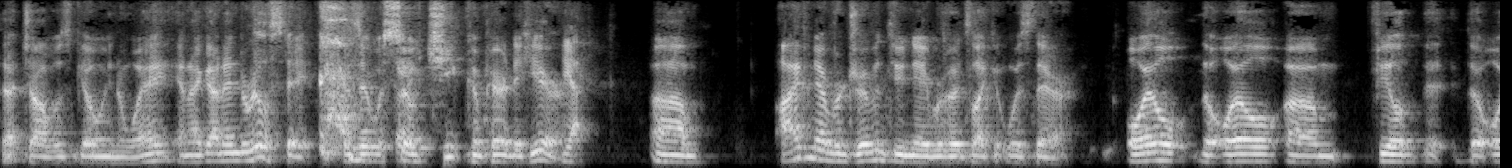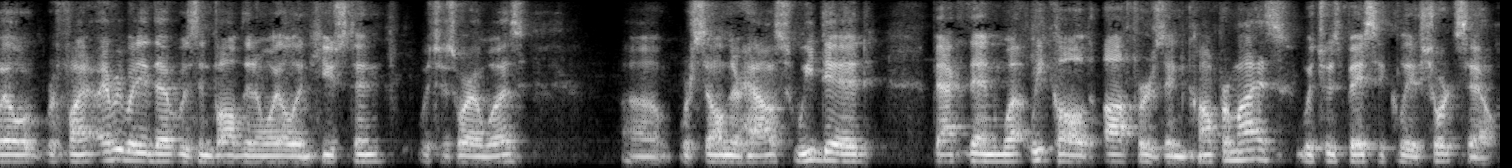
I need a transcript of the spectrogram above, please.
that job was going away, and I got into real estate because it was so cheap compared to here. Yeah. Um, I've never driven through neighborhoods like it was there. Oil, the oil um, field, the, the oil refine. Everybody that was involved in oil in Houston, which is where I was, uh, were selling their house. We did back then what we called offers in compromise, which was basically a short sale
